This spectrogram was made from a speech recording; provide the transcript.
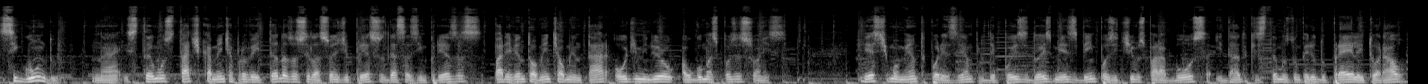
Segundo, né, estamos taticamente aproveitando as oscilações de preços dessas empresas para eventualmente aumentar ou diminuir algumas posições. Neste momento, por exemplo, depois de dois meses bem positivos para a Bolsa e dado que estamos num período pré-eleitoral,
